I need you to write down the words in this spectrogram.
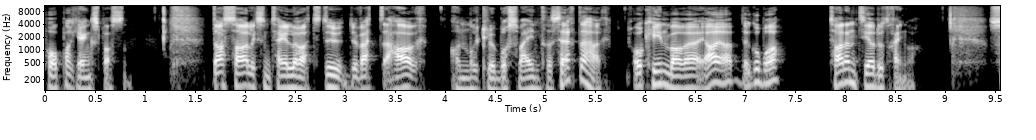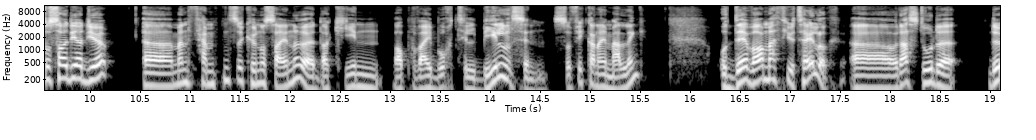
på parkeringsplassen. Da sa liksom Taylor at du, du vet, jeg har andre klubber som er interesserte her. Og Keane bare ja, ja, det går bra, ta den tida du trenger. Så sa de adjø, eh, men 15 sekunder seinere, da Keane var på vei bort til bilen sin, så fikk han ei melding. Og det var Matthew Taylor, eh, og der sto det Du,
